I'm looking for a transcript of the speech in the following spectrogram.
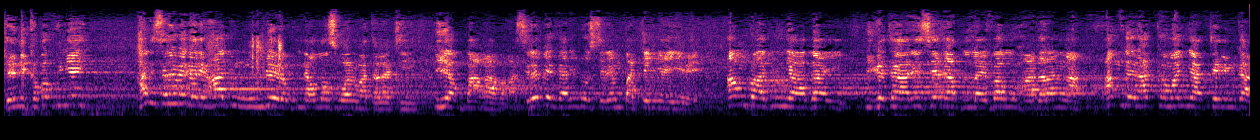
keni kaba kunye hali selebe gari haju mumbe ra allah subhanahu wa taala ti iyam baga. Baga selebe gari do serem batenya yere an ba dunya gai igata ari se abdullahi ba mu hadaranga an ga hakka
